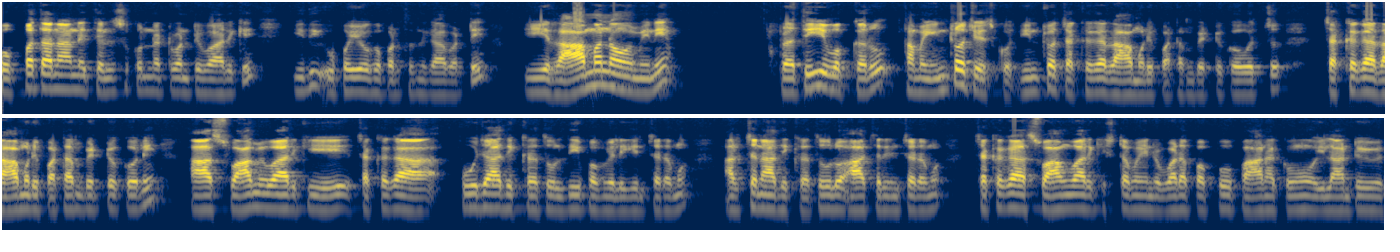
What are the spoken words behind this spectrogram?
గొప్పతనాన్ని తెలుసుకున్నటువంటి వారికి ఇది ఉపయోగపడుతుంది కాబట్టి ఈ రామనవమిని ప్రతి ఒక్కరూ తమ ఇంట్లో చేసుకోవచ్చు ఇంట్లో చక్కగా రాముడి పటం పెట్టుకోవచ్చు. చక్కగా రాముడి పటం పెట్టుకొని ఆ స్వామివారికి చక్కగా పూజాది క్రతువులు దీపం వెలిగించడము. అర్చనాది క్రతువులు ఆచరించడము చక్కగా స్వామివారికి ఇష్టమైన వడపప్పు పానకము ఇలాంటివి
